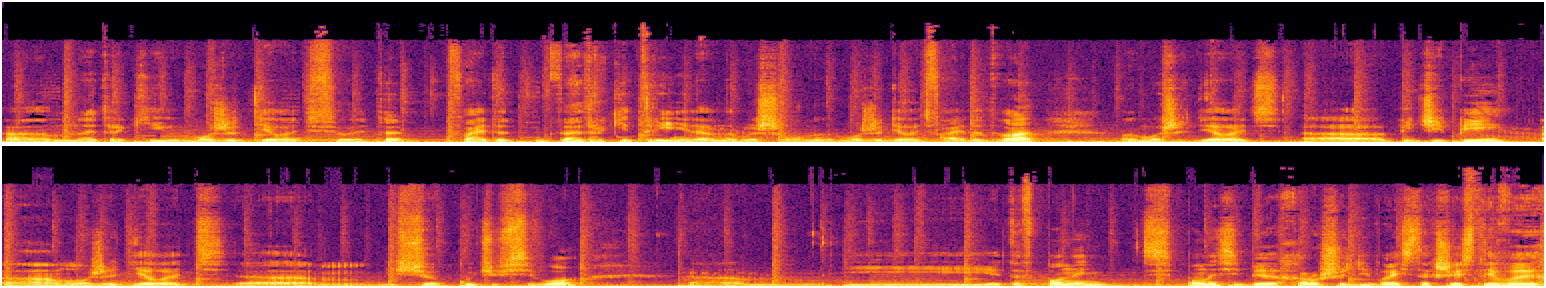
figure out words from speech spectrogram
NitroKey может делать все это. FIDO, NitroKey 3 недавно вышел, он может делать FIDO 2, он может делать PGP, э, может делать еще кучу всего. И это вполне, вполне себе хороший девайс. Так что если вы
